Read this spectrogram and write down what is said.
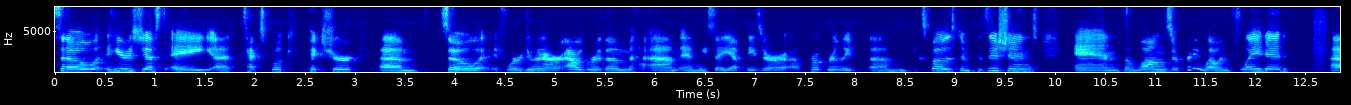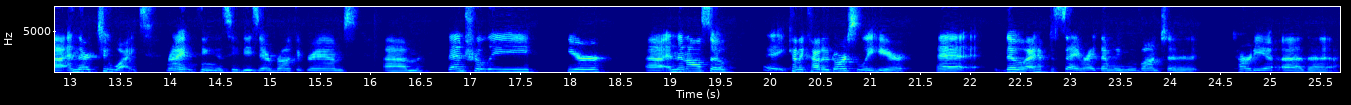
So here's just a, a textbook picture. Um, so if we're doing our algorithm um, and we say, yep, these are appropriately um, exposed and positioned and the lungs are pretty well inflated uh, and they're too white, right? You can see these air bronchograms um, ventrally here. Uh, and then also eh, kind of caudodorsally here, uh, though I have to say, right, then we move on to cardio, uh, the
